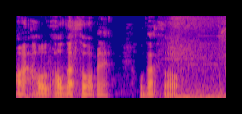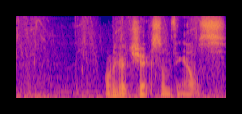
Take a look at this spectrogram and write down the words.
all right hold hold that thought a minute. Hold that thought. I want to go check something else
